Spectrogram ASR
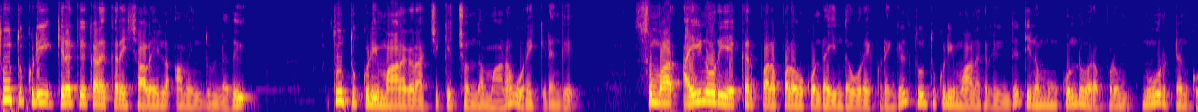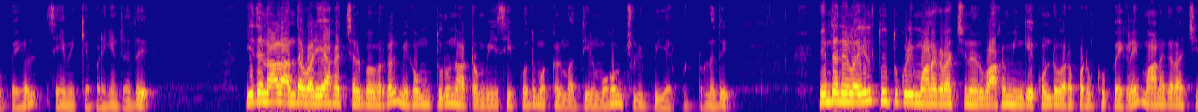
தூத்துக்குடி கிழக்கு கடற்கரை சாலையில் அமைந்துள்ளது. தூத்துக்குடி மாநகராட்சிக்கு சொந்தமான உரைக்கிடங்கு. சுமார் ஐநூறு ஏக்கர் பரப்பளவு கொண்ட இந்த உரைக்கிடங்கில் தூத்துக்குடி மாநகரிலிருந்து தினமும் கொண்டு வரப்படும் நூறு டன் குப்பைகள் சேமிக்கப்படுகின்றது. இதனால் அந்த வழியாக செல்பவர்கள் மிகவும் துருநாற்றம் வீசி பொதுமக்கள் மத்தியில் முகம் சுழிப்பு ஏற்பட்டுள்ளது. இந்த நிலையில் தூத்துக்குடி மாநகராட்சி நிர்வாகம் இங்கே கொண்டு வரப்படும் குப்பைகளை மாநகராட்சி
